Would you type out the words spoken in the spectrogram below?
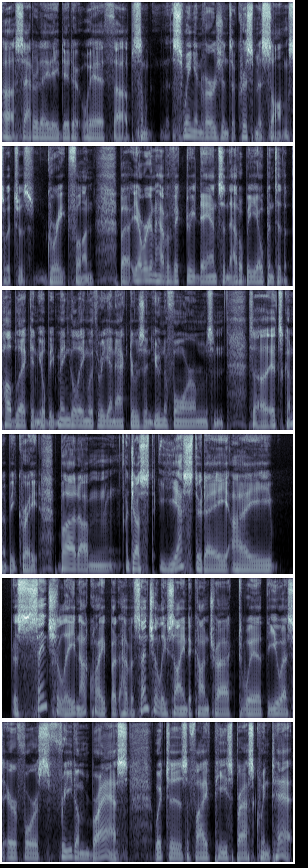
uh, Saturday they did it with uh, some swinging versions of Christmas songs, which was great fun. But yeah, we're going to have a victory dance, and that'll be open to the public, and you'll be mingling with reenactors in uniforms, and so it's going to be great. But um, just yesterday, I essentially, not quite, but have essentially signed a contract with the U.S. Air Force Freedom Brass, which is a five piece brass quintet.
